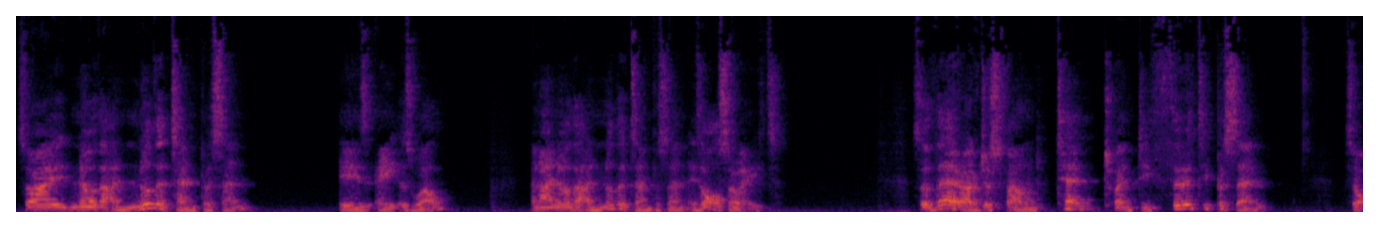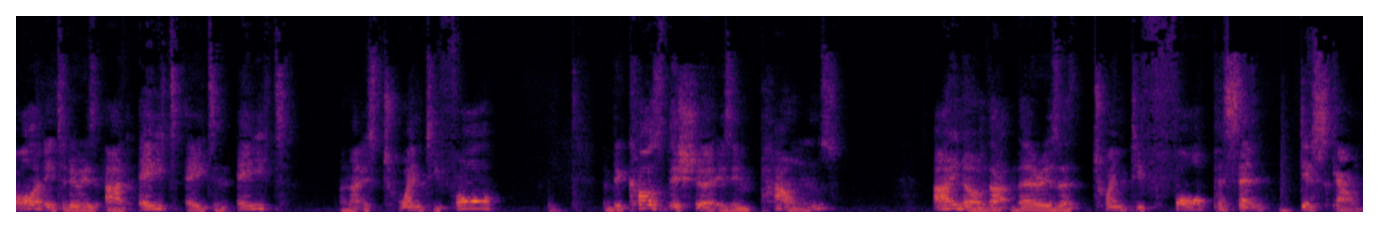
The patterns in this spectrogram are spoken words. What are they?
So I know that another 10% is 8 as well. And I know that another 10% is also 8. So there I've just found 10, 20, 30%. So all I need to do is add 8, 8 and 8, and that is 24. And because this shirt is in pounds, I know that there is a 24% discount.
